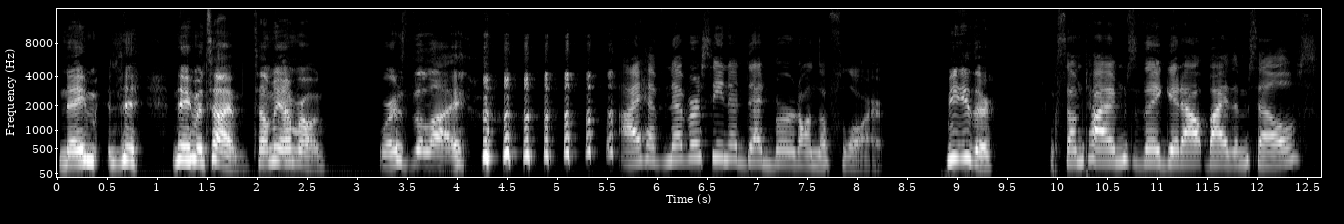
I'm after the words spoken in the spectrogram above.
name name a time. Tell me I'm wrong. Where's the lie? I have never seen a dead bird on the floor. Me either. Sometimes they get out by themselves.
